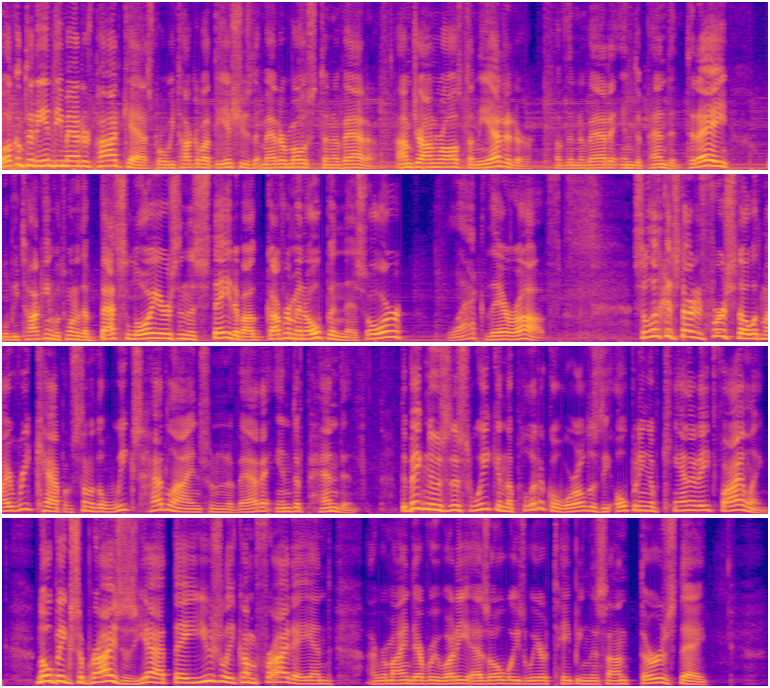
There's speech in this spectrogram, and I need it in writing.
Welcome to the Indy Matters podcast, where we talk about the issues that matter most to Nevada. I'm Jon Ralston, the editor of the Nevada Independent. Today, we'll be talking with one of the best lawyers in the state about government openness or lack thereof. So let's get started first, though, with my recap of some of the week's headlines from the Nevada Independent. The big news this week in the political world is the opening of candidate filing. No big surprises yet. They usually come Friday, and I remind everybody, as always, we are taping this on Thursday.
